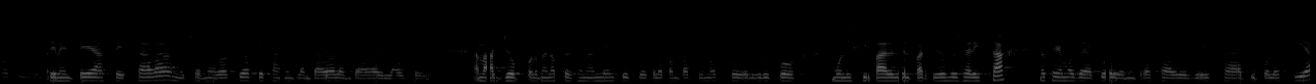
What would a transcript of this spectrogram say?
porque evidentemente afectaba a muchos negocios que están implantados a la entrada de la autovía. Además, yo, por lo menos personalmente, y creo que lo compartimos todo el grupo municipal del Partido Socialista, no estaríamos de acuerdo en un trazado de esa tipología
